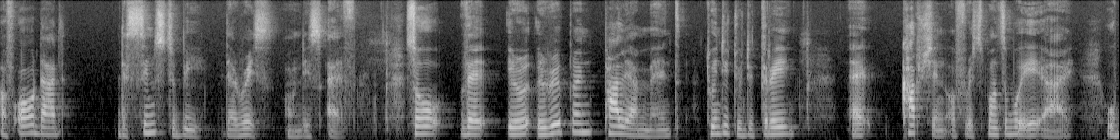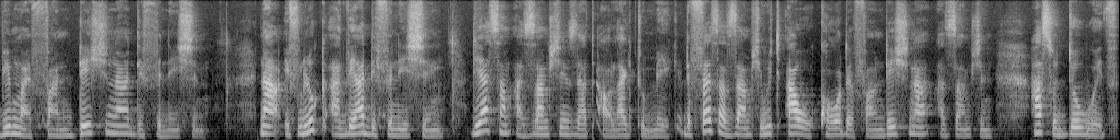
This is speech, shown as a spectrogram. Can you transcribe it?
of all that there seems to be, there is on this earth. So the European Parliament 2023 uh, caption of responsible AI will be my foundational definition. Now, if you look at their definition, there are some assumptions that I would like to make. The first assumption, which I will call the foundational assumption, has to do with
